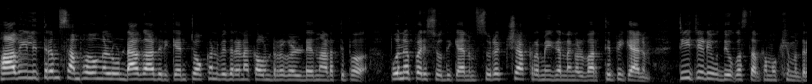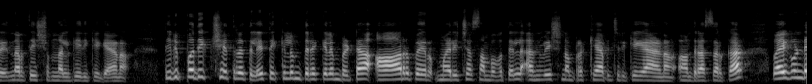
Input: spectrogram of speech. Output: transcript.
ഭാവിയിൽ ഇത്തരം സംഭവങ്ങൾ ഉണ്ടാകാതിരിക്കാൻ ടോക്കൺ വിതരണ കൗണ്ടറുകളുടെ നടത്തിപ്പ് പുനഃപരിശോധിക്കാനും സുരക്ഷാ ക്രമീകരണങ്ങൾ വർദ്ധിപ്പിക്കാനും ടി ടി ഡി ഉദ്യോഗസ്ഥർക്ക് മുഖ്യമന്ത്രി നിർദ്ദേശം നൽകിയിരിക്കുകയാണ്. തിരുപ്പതി ക്ഷേത്രത്തിലെ തിക്കിലും തിരക്കിലും പെട്ട് ആറ് പേർ മരിച്ച സംഭവത്തിൽ അന്വേഷണം പ്രഖ്യാപിച്ചിരിക്കുകയാണ് ആന്ധ്ര സർക്കാർ. വൈകുണ്ഠ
